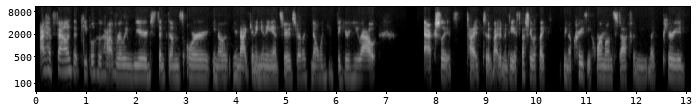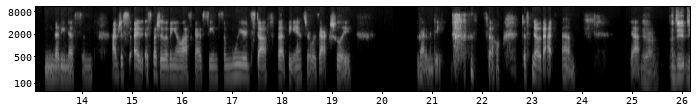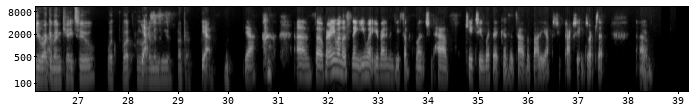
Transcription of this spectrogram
I have found that people who have really weird symptoms or, you know, you're not getting any answers or like no one can figure you out, actually it's tied to vitamin D, especially with like, you know, crazy hormone stuff and like period nuttiness. And I've just, I, especially living in Alaska, I've seen some weird stuff that the answer was actually vitamin D. so just know that. Um, yeah. yeah and do, do you recommend k2 with what with vitamin d Yes. okay Yeah. Yeah. um, so for anyone listening, you want your vitamin D supplement should have K2 with it because it's how the body actually absorbs it. Um,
